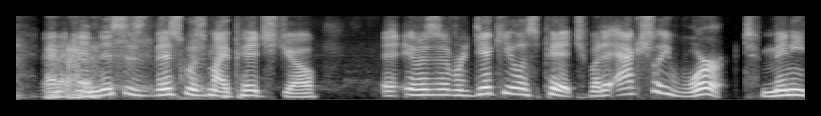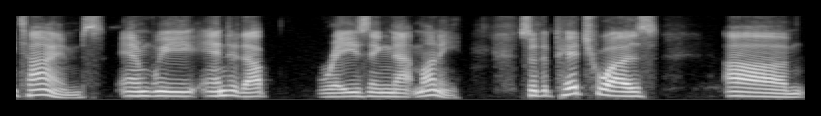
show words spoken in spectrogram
and and this is this was my pitch, Joe. It, was a ridiculous pitch, but it actually worked many times, and we ended up raising that money. So the pitch was um,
